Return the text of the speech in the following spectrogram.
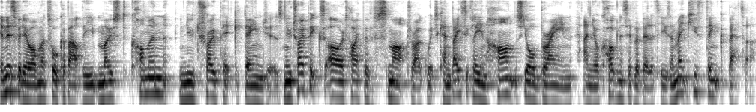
In this video I'm going to talk about the most common nootropic dangers. Nootropics are a type of smart drug which can basically enhance your brain and your cognitive abilities and make you think better.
